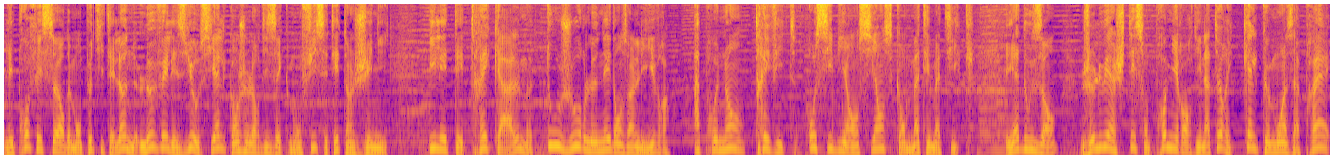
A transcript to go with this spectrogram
Les professeurs de mon petit Elon levaient les yeux au ciel quand je leur disais que mon fils était un génie. Il était très calme, toujours le nez dans un livre, apprenant très vite, aussi bien en sciences qu'en mathématiques. Et à 12 ans, je lui ai acheté son premier ordinateur et quelques mois après,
